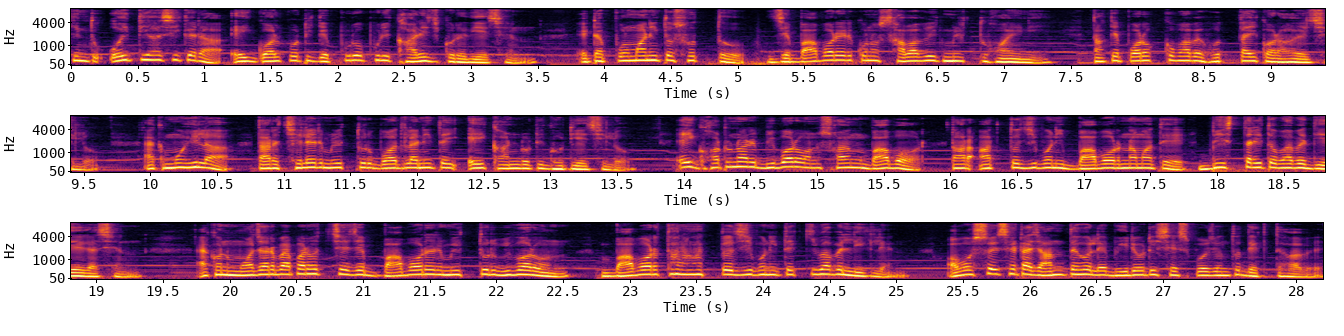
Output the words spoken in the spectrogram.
কিন্তু ঐতিহাসিকেরা এই গল্পটিকে পুরোপুরি খারিজ করে দিয়েছেন। এটা প্রমাণিত সত্য যে বাবরের কোনো স্বাভাবিক মৃত্যু হয়নি, তাকে পরোক্ষভাবে হত্যাই করা হয়েছিল। এক মহিলা তার ছেলের মৃত্যুর বদলা নিতেই এই কাণ্ডটি ঘটিয়েছিল। এই ঘটনার বিবরণ স্বয়ং বাবর, তার আত্মজীবনী বাবর নামাতে বিস্তারিতভাবে দিয়ে গেছেন। এখন মজার ব্যাপার হচ্ছে যে বাবরের মৃত্যুর বিবরণ বাবর তার আত্মজীবনীতে কীভাবে লিখলেন? অবশ্যই সেটা জানতে হলে ভিডিওটি শেষ পর্যন্ত দেখতে হবে।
